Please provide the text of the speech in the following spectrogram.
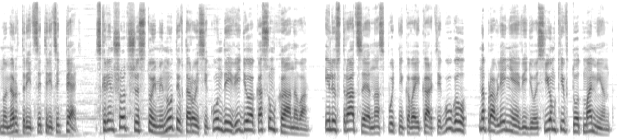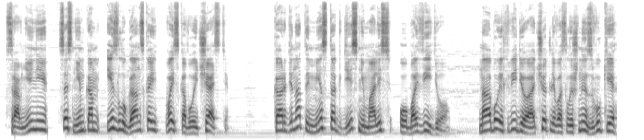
номер 3035. Скриншот с 6 минуты 2 секунды видео Касумханова. Иллюстрация на спутниковой карте Google направления видеосъемки в тот момент в сравнении со снимком из Луганской войсковой части координаты места, где снимались оба видео. На обоих видео отчетливо слышны звуки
